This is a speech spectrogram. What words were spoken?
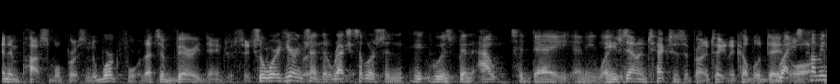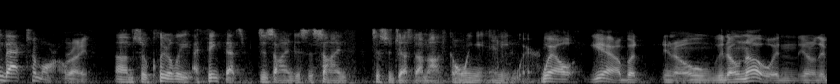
an impossible person to work for. That's a very dangerous situation. So we're hearing that Rex Tillerson, he- who has been out today anyway. He's down in Texas apparently taking a couple of days Right, he's coming back tomorrow. Right. Um, so clearly, I think that's designed as a sign to suggest I'm not going anywhere. Well, yeah, but you know we don't know, and you know the,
